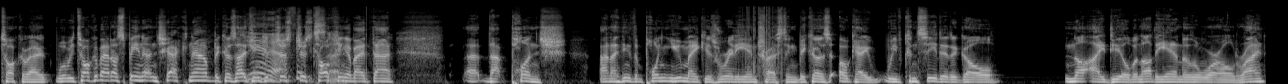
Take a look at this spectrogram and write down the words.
talk about. Will we talk about Ospina and Cech now? Because I think Yeah, I just think just talking so. about that uh, that punch, and I think the point you make is really interesting because okay, we've conceded a goal, not ideal, but not the end of the world, right?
